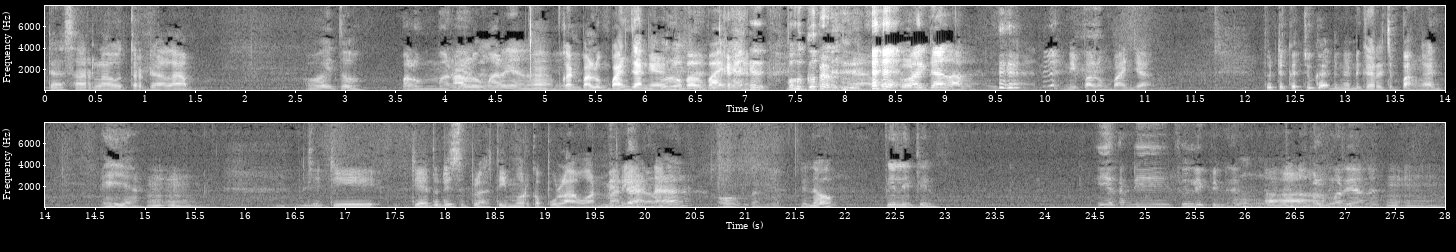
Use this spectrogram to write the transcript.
dasar laut terdalam? Oh itu. Palung Mariana Palung Mariana. Nah, bukan palung panjang ya? Burung palung panjang. Bogor. Nah, Bogor Paling dalam. Nah, bukan. Ini palung panjang. Itu deket juga dengan negara Jepang kan? Iya. Mm-mm. Jadi dia itu di sebelah timur kepulauan Mindanao. Mariana. oh bukan ya Mindanao Filipin. iya kan di Filipina kan Mm, Ah. Palung Mariana Mm-mm.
